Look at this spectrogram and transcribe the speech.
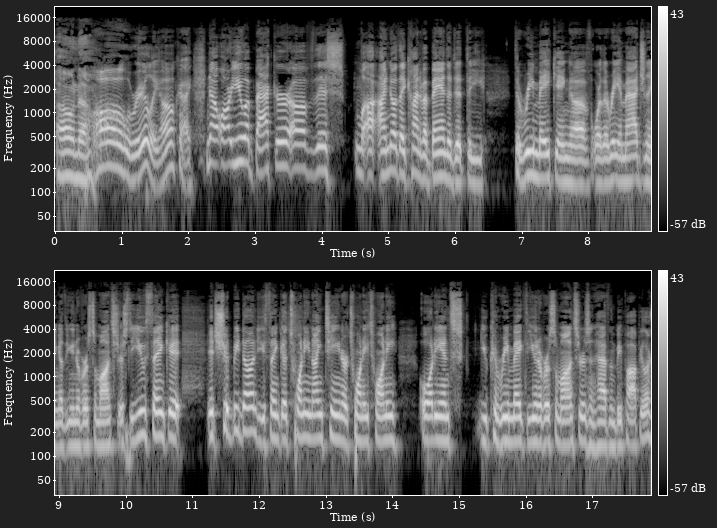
oh no. Oh, really? Okay. Now, are you a backer of this? well, I I know they kind of abandoned it the the remaking of or the reimagining of the Universal monsters. Do you think it it should be done? Do you think a 2019 or 2020 audience you can remake the Universal monsters and have them be popular?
